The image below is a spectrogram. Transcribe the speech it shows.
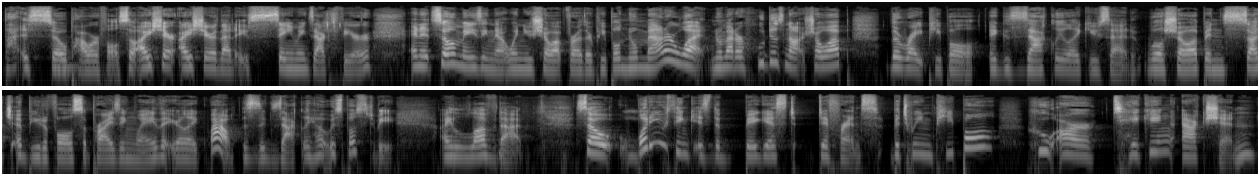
That is so mm-hmm. powerful. So I share I share that same exact fear and it's so amazing that when you show up for other people no matter what, no matter who does not show up, the right people exactly like you said will show up in such a beautiful surprising way that you're like, "Wow, this is exactly how it was supposed to be." I love that. So, what do you think is the biggest difference between people who are taking action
